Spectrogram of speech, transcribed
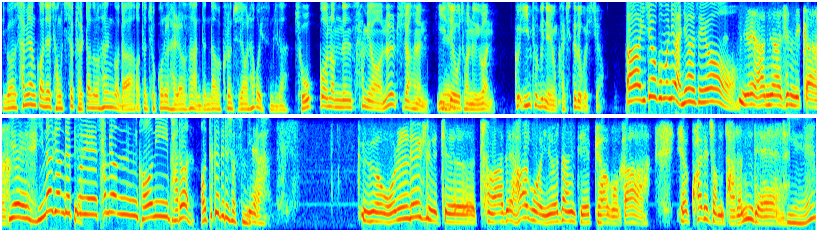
이건 사면권의 정치적 결단으로 하는 거다. 어떤 조건을 달려서는 안 된다. 뭐 그런 주장을 하고 있습니다. 조건 없는 사면을 주장하는 이재호 네. 전 의원 그 인터뷰 내용 같이 들어보시죠. 아, 이재호 고모님 안녕하세요. 예, 안녕하십니까. 예, 이낙연 대표의 예. 사면 건의 발언 어떻게 들으셨습니까? 예. 그 원래 그 저 청와대하고 여당 대표하고가 역할이 좀 다른데 예.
